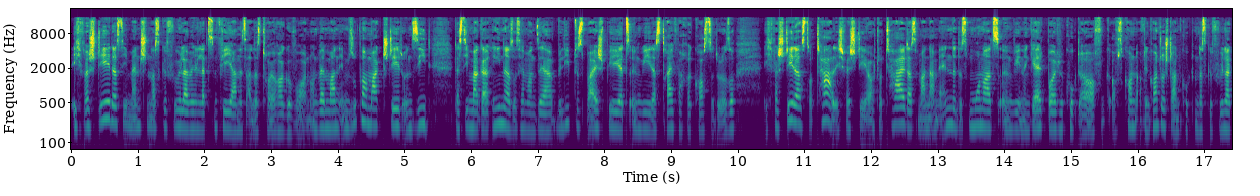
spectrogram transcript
Ich verstehe, dass die Menschen das Gefühl haben, in den letzten vier Jahren ist alles teurer geworden. Und wenn man im Supermarkt steht und sieht, dass die Margarine, das ist ja mal ein sehr beliebtes Beispiel, jetzt irgendwie das Dreifache kostet oder so, ich verstehe das total. Ich verstehe auch total, dass man am Ende des Monats irgendwie in den Geldbeutel guckt, auf, aufs Kon auf den Kontostand guckt und das Gefühl hat,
